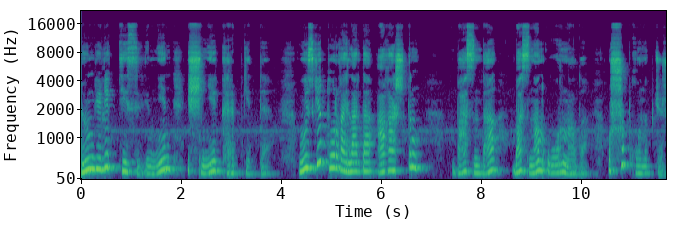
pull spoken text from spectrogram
дөңгелек тесігінен ішіне кіріп кетті. Өзге торғайлар да ағаштың басында басынан орын алды ұшып қонып жүр.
